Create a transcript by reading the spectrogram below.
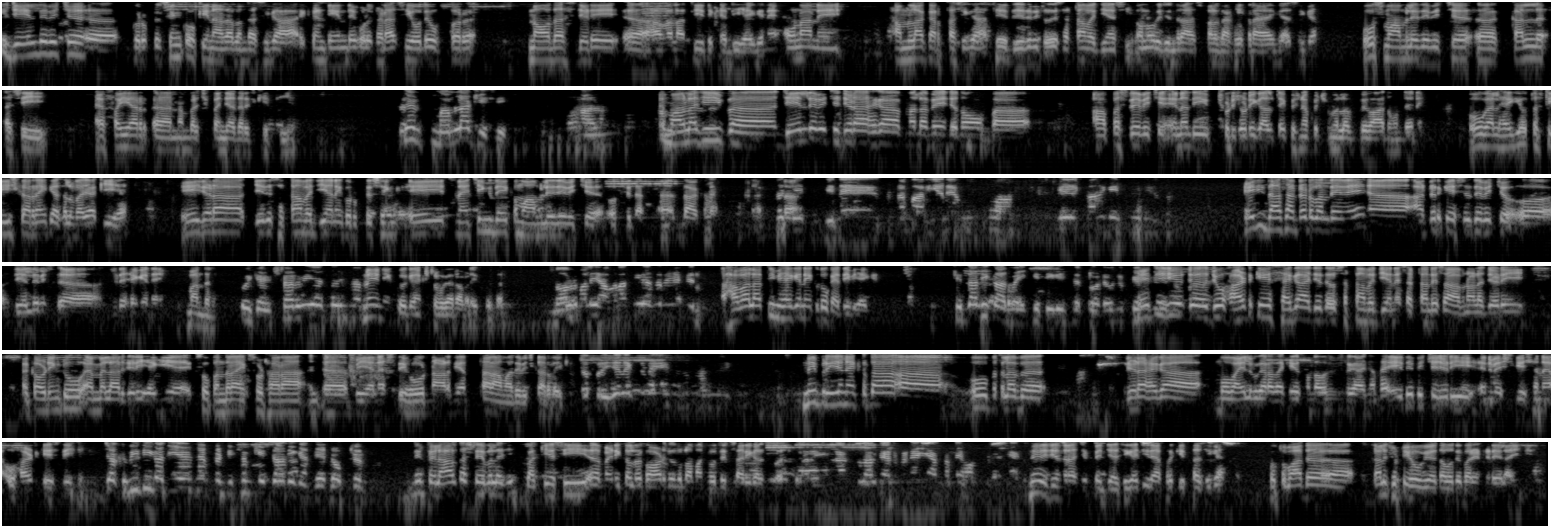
ਜੇਲ੍ਹ ਦੇ ਵਿੱਚ ਗੁਰਪ੍ਰੀਤ ਸਿੰਘ ਕੋਕੀ ਨਾਂ ਦਾ ਬੰਦਾ ਸੀਗਾ। ਇੱਕ ਕੰਟੇਨ ਦੇ ਕੋਲ ਖੜਾ ਸੀ। ਉਹਦੇ ਉੱਪਰ 9-10 ਜਿਹੜੇ ਹਵਾਲਾਤੀ ਤੇ ਕੈਦੀ ਹੈਗੇ ਨੇ ਉਹਨਾਂ ਨੇ ਹਮਲਾ ਕਰਤਾ ਸੀਗਾ ਤੇ ਜਿਹਦੇ ਵਿੱਚ ਉਹਦੇ ਸੱਟਾਂ ਵੱਜੀਆਂ ਸੀ। ਉਹਨੂੰ ਰਜਿੰਦਰਾ ਹਸਪਤਾਲ ਦਾਖਲ ਕਰਾਇਆ ਗਿਆ ਸੀਗਾ। ਉਸ ਮਾਮਲੇ ਦੇ ਵਿੱਚ ਕੱਲ ਅਸੀਂ ਐਫ ਆਈ ਆਰ ਨੰਬਰ 56 ਦਰਜ ਕੀਤੀ ਹੈ। ਤੇ ਮਾਮਲਾ ਕੀ ਸੀ? ਮਾਮਲਾ ਜੀ ਜੇਲ੍ਹ ਦੇ ਵਿੱਚ ਜਿਹੜਾ ਹੈਗਾ ਮਤਲਬ ਇਹ ਜਦੋਂ ਆਪਸ ਦੇ ਵਿੱਚ ਇਹਨਾਂ ਦੀ ਛੋਟੀ ਛੋਟੀ ਗੱਲ ਤੇ ਕੁਝ ਨਾ ਕੁਝ ਮਤਲਬ ਵਿਵਾਦ ਹੁੰਦੇ ਨੇ। ਉਹ ਗੱਲ ਹੈਗੀ ਉਹ ਤਫਤੀਸ਼ ਕਰ ਰਹੇ ਕਿ ਅਸਲ ਵਜ੍ਹਾ ਕੀ ਹੈ। ਇਹ ਜਿਹੜਾ ਜਿਹਦੇ ਸੱਟਾਂ ਵੱਜੀਆਂ ਨੇ ਗੁਰਪ੍ਰੀਤ ਸਿੰਘ ਇਹ ਸਨੈਚਿੰਗ ਦੇ ਇੱਕ ਮਾਮਲੇ ਦੇ ਵਿੱਚ ਉੱਥੇ ਦਾਖਲ ਹੈ। ਦਾ- ਜਿਹਨੇ ਸੱਟਾਂ ਮਾਰੀਆਂ ਨੇ ਉਹ ਇਹ ਕਾਹਦੇ ਕੇਸ ਦੇ ਨੇ ਇਹ ਜੀ 10 ਅੱਡ-ਅੱਡ ਬੰਦੇ ਨੇ ਅੱਡ-ਅੱਡ ਕੇਸਿਸ ਦੇ ਵਿੱਚ ਜੇਲ੍ਹ ਦੇ ਵਿੱਚ ਜਿਹੜੇ ਹੈਗੇ ਨੇ ਬੰਦ ਨੇ। ਕੋਈ ਗੈਂਗਸਟਰ ਵੀ ਦਾ? ਨਹੀਂ ਨਹੀਂ ਕੋਈ ਗੈਂਗਸਟਰ ਵਗੈਰਾ ਵਾਲੀ ਕੋਈ ਗੱਲ ਨਹੀਂ। ਨਾਰਮਲੀ ਹਵਾਲਾਤੀ ਅਸਰ ਹੈ ਕਿ ਹਵਾਲਾਤੀ ਵੀ ਹੈਗੇ ਨੇ ਇੱਕ ਦੋ ਕੈਦੀ ਵੀ ਹੈਗੇ ਨੇ। ਕਿੱਦਾਂ ਦੀ ਕਾਰਵਾਈ ਕੀਤੀ ਗਈ ਸਰ ਤੁਹਾਡੇ ਵੱਲੋਂ? ਇਹ 'ਚ ਜੀ ਜ- ਜੋ ਹਾਰਟ ਕੇਸ ਹੈਗਾ ਜਿਹਦੇ ਉਹ ਸੱਟਾਂ ਵੱਜੀਆਂ ਨੇ ਸੱਟਾਂ ਦੇ ਹਿਸਾਬ ਨਾਲ ਜਿਹੜੀ ਅਕੋਰਡਿੰਗ ਟੂ ਐਮਐਲਆਰ ਜਿਹੜੀ ਹੈਗੀ ਹੈ 115 118 ਬੀਐਨਐਸ ਤੇ ਹੋਰ ਨਾਲ ਦੀਆਂ ਧਾਰਾਵਾਂ ਦੇ ਵਿੱਚ ਕਾਰਵਾਈ ਕੀਤੀ। ਪ੍ਰਿਜ਼ਨ ਐਕਟ ਨੇ ਨਹੀਂ ਪ੍ਰੀਜਨ ਐਕਟ ਦਾ ਅਹ, ਉਹ ਮਤਲਬ ਜਿਹੜਾ ਹੈਗਾ ਮੋਬਾਈਲ ਵਗੈਰਾ ਦਾ ਕੇਸ ਹੁੰਦਾ ਉਹਦੇ ਵਿੱਚ ਲਗਾਇਆ ਜਾਂਦਾ। ਇਹਦੇ ਵਿੱਚ ਜਿਹੜੀ ਇਨਵੈਸਟੀਗੇਸ਼ਨ ਹੈ ਉਹ ਹਾਰਟ ਕੇਸ ਦੀ ਹੈ ਜ਼ਖਮੀ ਦੀ ਗੱਲ ਇਹ ਹੈ ਕਿ ਕੰਡੀਸ਼ਨ ਕਿੱਦਾਂ ਦੀ ਕਹਿੰਦੇ ਆ ਡਾਕਟਰ ਨਹੀਂ, ਫਿਲਹਾਲ ਤਾਂ ਸਟੇਬਲ ਹੈ ਜੀ। ਬਾਕੀ ਅਸੀਂ ਮੈਡੀਕਲ ਰਿਕਾਰਡ ਜਦੋਂ ਲਵਾਂਗੇ, ਉਹਦੇ ਸਾਰੀ ਗੱਲ ਸਪਸ਼ਟ ਹੋਵੇਗੀ ਨਹੀਂ, ਰਜਿੰਦਰਾ ਚ ਭੇਜਿਆ ਸੀਗਾ ਜੀ ਰੈਫਰ ਕੀਤਾ ਸੀਗਾ। ਉਸ ਤੋਂ ਬਾਅਦ ਕੱਲ ਛੁੱਟੀ ਹੋ ਗਈ ਤਾਂ ਉਹਦੇ ਬਾਰੇ ਡਿਟੇਲ ਆਈ ਨਹੀਂ।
